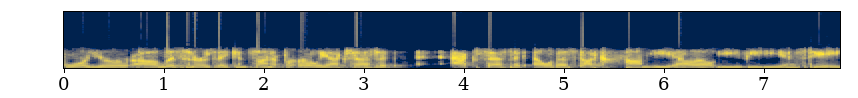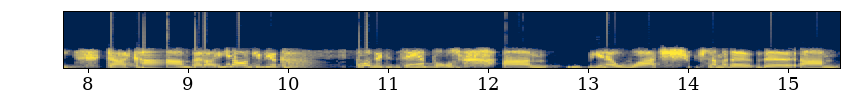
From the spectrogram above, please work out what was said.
for your uh, listeners, they can sign up for early access at access at ellevest.com, E-L-L-E-V-E-S-T dot com. But, uh, you know, I'll give you a couple of examples. Um, you know, watch some of the the um,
